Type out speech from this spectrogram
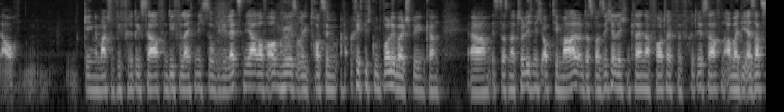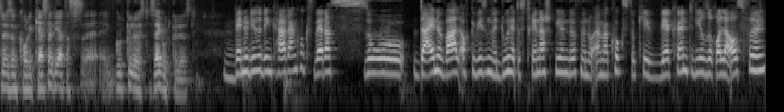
auch gegen eine Mannschaft wie Friedrichshafen, die vielleicht nicht so wie die letzten Jahre auf Augenhöhe ist, aber die trotzdem richtig gut Volleyball spielen kann, ähm, ist das natürlich nicht optimal und das war sicherlich ein kleiner Vorteil für Friedrichshafen, aber die Ersatzlösung Cody Kessel, die hat das äh, gut gelöst, sehr gut gelöst. Wenn du dir so den Kader anguckst, wäre das so deine Wahl auch gewesen, wenn du hättest Trainer spielen dürfen, wenn du einmal guckst, okay, wer könnte diese Rolle ausfüllen?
